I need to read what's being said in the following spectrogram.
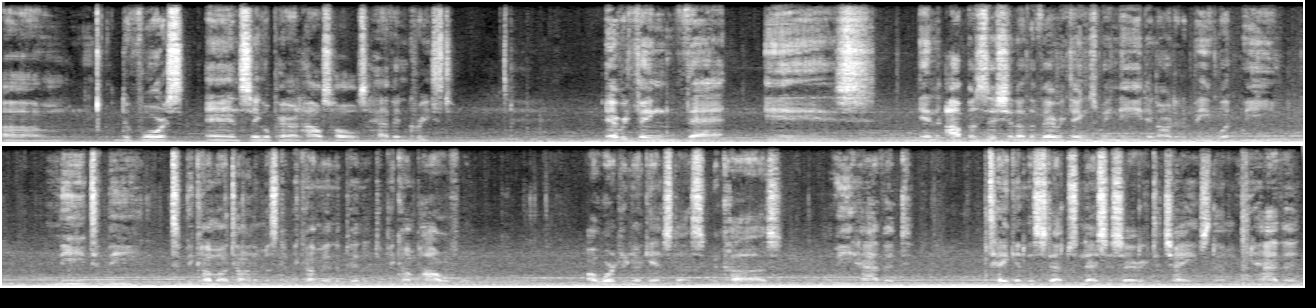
Um, divorce and single parent households have increased. Everything that is in opposition of the very things we need in order to be what we need to be to become autonomous, to become independent, to become powerful are working against us because we haven't taken the steps necessary to change them. We haven't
